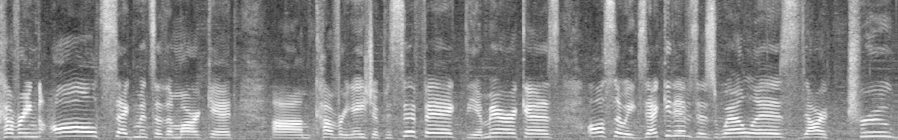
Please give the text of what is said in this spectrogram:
covering all segments of the market, um, covering Asia Pacific, the Americas, also executives as well as our true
